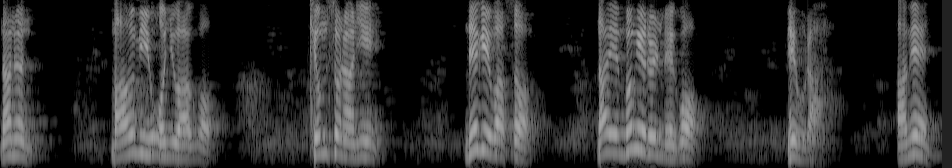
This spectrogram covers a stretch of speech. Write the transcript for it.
나는 마음이 온유하고 겸손하니 내게 와서 나의 멍에를 메고 배우라. 아멘.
